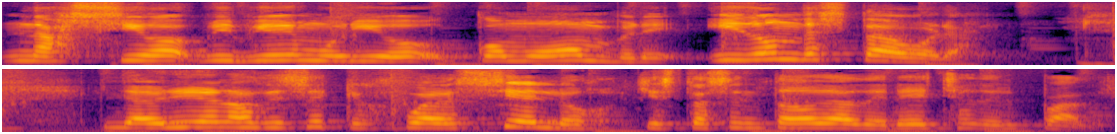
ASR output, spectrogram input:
nació, vivió y murió como hombre. ¿Y dónde está ahora? La Biblia nos dice que fue al cielo y está sentado a la derecha del Padre.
